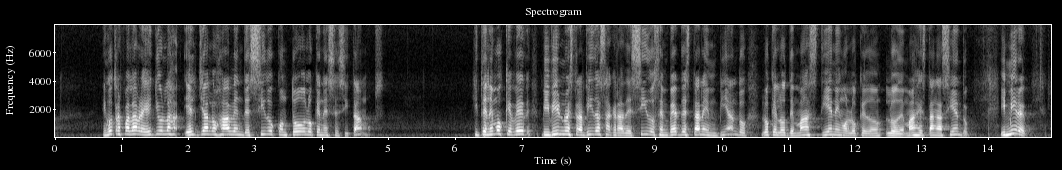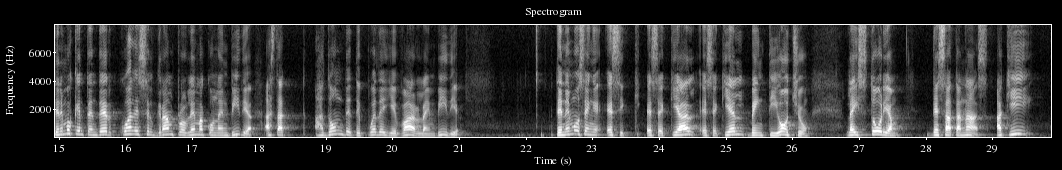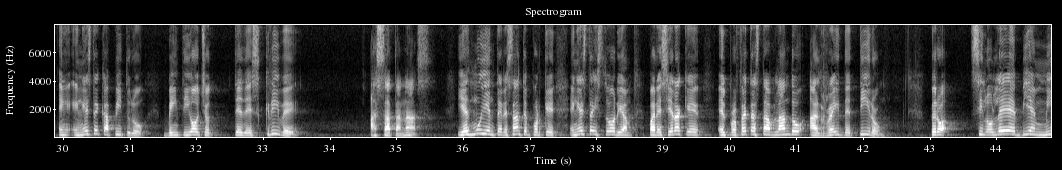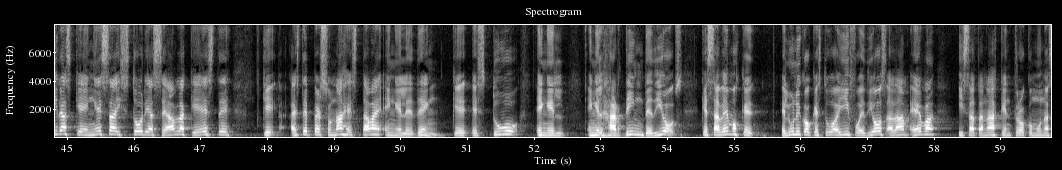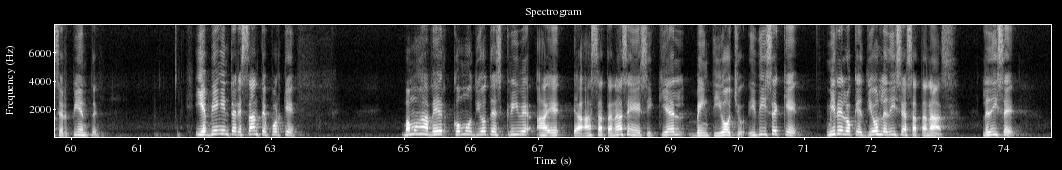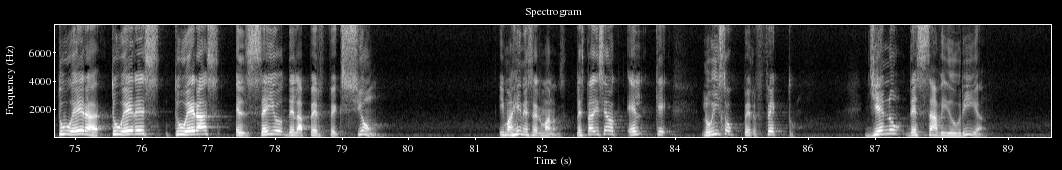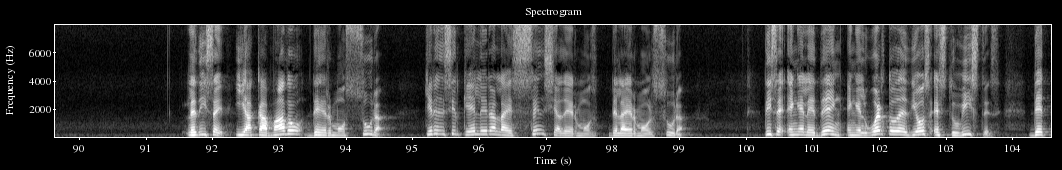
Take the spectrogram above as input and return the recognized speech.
En otras palabras, Él ya los ha bendecido con todo lo que necesitamos. Y tenemos que ver, vivir nuestras vidas agradecidos en vez de estar enviando lo que los demás tienen o lo que los demás están haciendo. Y mire, tenemos que entender cuál es el gran problema con la envidia, hasta a dónde te puede llevar la envidia. Tenemos en Ezequiel, Ezequiel 28 la historia de Satanás. Aquí en, en este capítulo 28 te describe a Satanás. Y es muy interesante porque en esta historia pareciera que el profeta está hablando al rey de Tiro. Pero si lo lee bien, miras que en esa historia se habla que este, que este personaje estaba en el Edén, que estuvo en el, en el jardín de Dios, que sabemos que el único que estuvo ahí fue Dios, Adán, Eva y Satanás que entró como una serpiente. Y es bien interesante porque Vamos a ver cómo Dios describe eh, a, Satanás en Ezequiel 28. Y dice que, mire lo que Dios le dice a Satanás. Le dice, tú, era, tú, eres, tú eras el sello de la perfección. Imagínense, hermanos. Le está diciendo él que lo hizo perfecto, lleno de sabiduría. Le dice, y acabado de hermosura Quiere decir que Él era la esencia de, la hermosura. Dice, en el Edén, en el huerto de Dios estuviste. De,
